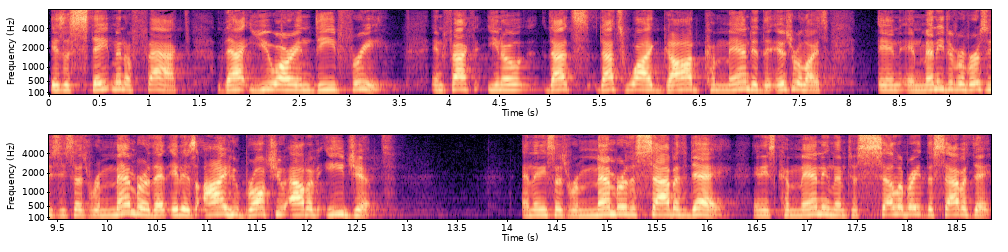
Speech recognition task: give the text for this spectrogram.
is a statement of fact that you are indeed free. In fact, you know, that's, that's why God commanded the Israelites in, in many different verses. He says, Remember that it is I who brought you out of Egypt. And then he says, Remember the Sabbath day. And he's commanding them to celebrate the Sabbath day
